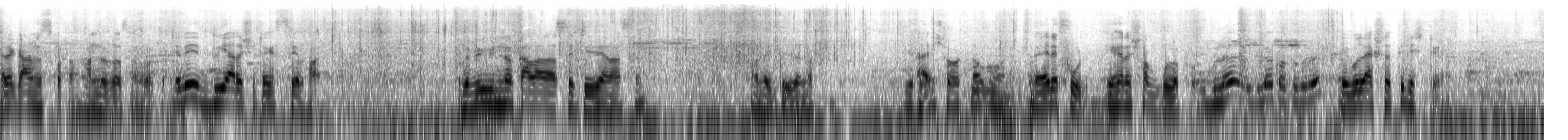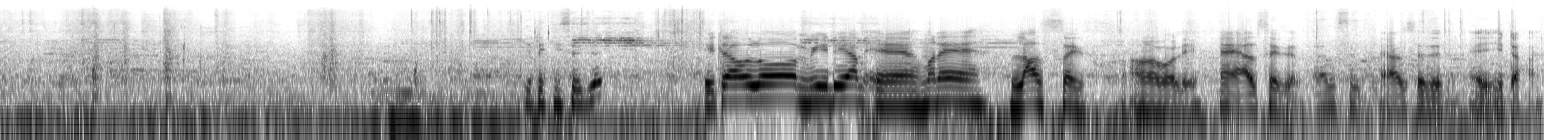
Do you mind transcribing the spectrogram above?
এটা garments cotton hundred percent cotton এটা দুই আড়াইশো টাকা সেল হয়। এটা বিভিন্ন কালার আছে ডিজাইন আছে। অনেক ডিজাইন আছে। এটা শর্ট না এটা ফুল এখানে সবগুলো ফুল এগুলো এগুলো কত করে? এগুলো একশো তিরিশ টাকা। এটা কি সাইজের এটা হলো মিডিয়াম মানে লার্জ সাইজ আমরা বলি। হ্যাঁ এল সাইজের এল সাইজ এল সাইজের এই এটা হয়।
